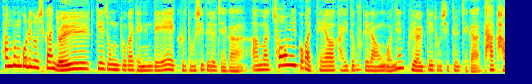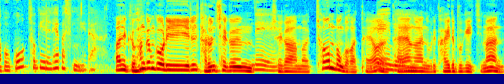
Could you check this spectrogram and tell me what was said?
황금고리 도시가 한 10개 정도가 되는데 그 도시들을 제가 아마 처음일 것 같아요. 가이드북에 나온 거는 그 10개 도시들 제가 다 가보고 소개를 해봤습니다. 아니 그 황금고리를 다룬 책은 네. 제가 아마 처음 본 것 같아요. 네, 네. 다양한 우리 가이드북이 있지만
